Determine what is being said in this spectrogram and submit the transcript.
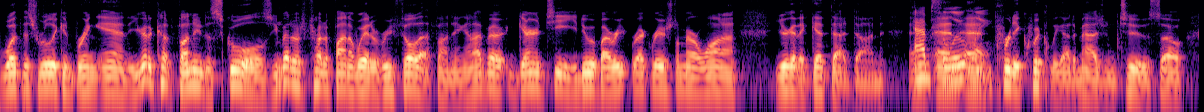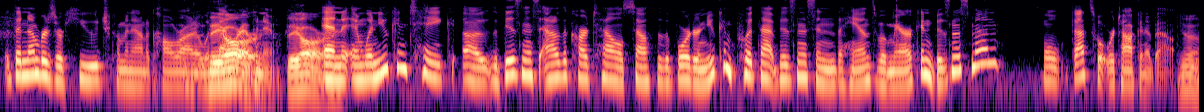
what this really can bring in. You're going to cut funding to schools. You better try to find a way to refill that funding. And I guarantee you do it by re- recreational marijuana, you're going to get that done. And, and- Absolutely. And, pretty quickly, I'd imagine, too. So The numbers are huge coming out of Colorado with They that are. revenue. They are. And and when you can take uh, the business out of the cartels south of the border, and you can put that business in the hands of American businessmen, well, that's what we're talking about. Yeah.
